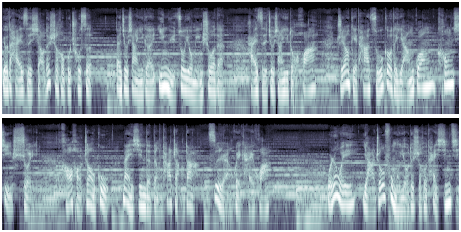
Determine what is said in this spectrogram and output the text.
有的孩子小的时候不出色，但就像一个英语座右铭说的。孩子就像一朵花，只要给他足够的阳光、空气、水，好好照顾，耐心地等他长大，自然会开花。我认为亚洲父母有的时候太心急，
